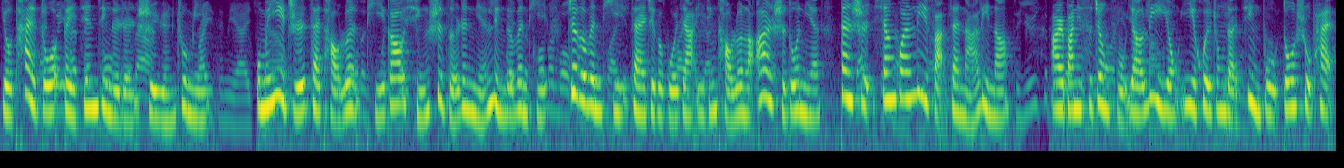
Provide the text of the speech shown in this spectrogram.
有太多被监禁的人是原住民。我们一直在讨论提高刑事责任年龄的问题。这个问题在这个国家已经讨论了二十多年，但是相关立法在哪里呢？阿尔巴尼斯政府要利用议会中的进步多数派，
